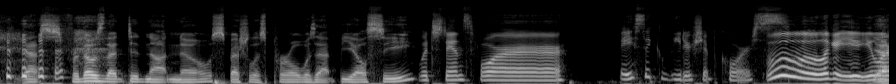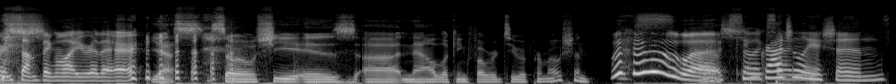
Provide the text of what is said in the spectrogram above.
yes. For those that did not know, Specialist Pearl was at BLC. Which stands for. Basic leadership course. Ooh, look at you. You learned something while you were there. Yes. so she is uh, now looking forward to a promotion. Woohoo! Yes. So excited. Congratulations.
